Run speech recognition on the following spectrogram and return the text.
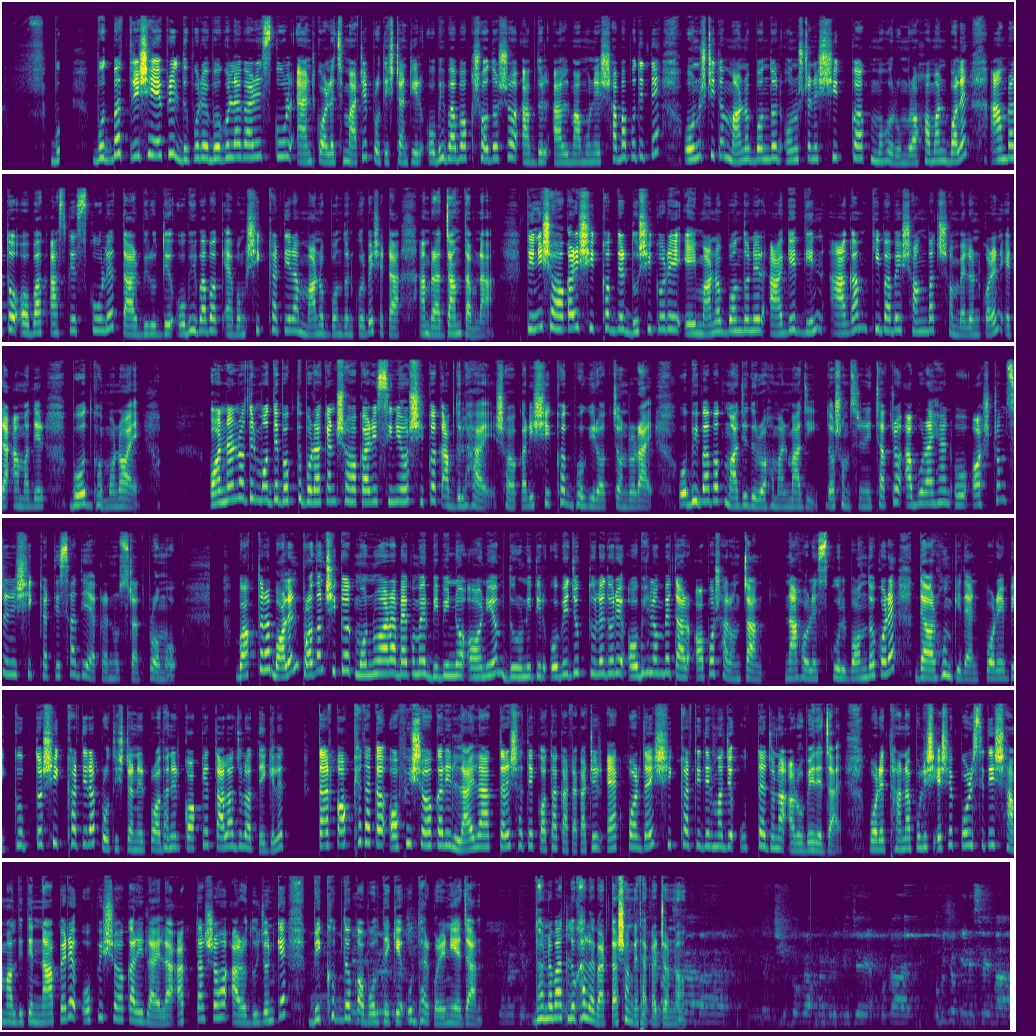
বুধবার ত্রিশে এপ্রিল দুপুরে বগুলাগাড়ি স্কুল অ্যান্ড কলেজ মাঠে প্রতিষ্ঠানটির অভিভাবক সদস্য আব্দুল আল মামুনের সভাপতিত্বে অনুষ্ঠিত মানববন্ধন অনুষ্ঠানে শিক্ষক মহরুম রহমান বলেন, আমরা তো অবাক আজকে স্কুলে তার বিরুদ্ধে অভিভাবক এবং শিক্ষার্থীরা মানববন্ধন করবে সেটা আমরা জানতাম না। তিনি সহকারী শিক্ষকদের দোষী করে এই মানববন্ধনের আগের দিন আগাম কীভাবে সংবাদ সম্মেলন করেন, এটা আমাদের বোধগম্য নয়। অন্যান্যদের মধ্যে বক্তব্য রাখেন সহকারী সিনিয়র শিক্ষক আব্দুল হায় সহকারী শিক্ষক ভগীরথ চন্দ্র রায়, অভিভাবক মাজিদুর রহমান মাজি দশম শ্রেণির ছাত্র আবু রায়হান ও অষ্টম শ্রেণির শিক্ষার্থী সাদিয়া আকরা নুসরাত প্রমুখ। বক্তারা বলেন, প্রধান শিক্ষক মনোয়ারা বেগমের বিভিন্ন অনিয়ম, দুর্নীতির অভিযোগ তুলে ধরে অবিলম্বে তার অপসারণ চান। না হলে স্কুল বন্ধ করে দেওয়ার হুমকি দেন। পরে বিক্ষুব্ধ শিক্ষার্থীরা প্রতিষ্ঠানের প্রধানের কক্ষে তালা ঝুলাতে গেলে তার কক্ষে থাকা অফিস সহকারী লাইলা আক্তারের সাথে কথা কাটাকাটির এক পর্যায়ে শিক্ষার্থীদের মাঝে উত্তেজনা আরও বেড়ে যায়। পরে থানা পুলিশ এসে পরিস্থিতি সামাল দিতে না পেরে অফিস সহকারী লাইলা আক্তার সহ আরও দুজনকে বিক্ষুব্ধ কবল থেকে উদ্ধার করে নিয়ে যান। ধন্যবাদ, লোকালয় বার্তার সঙ্গে থাকার জন্য। অভিযোগ এনেছে বা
